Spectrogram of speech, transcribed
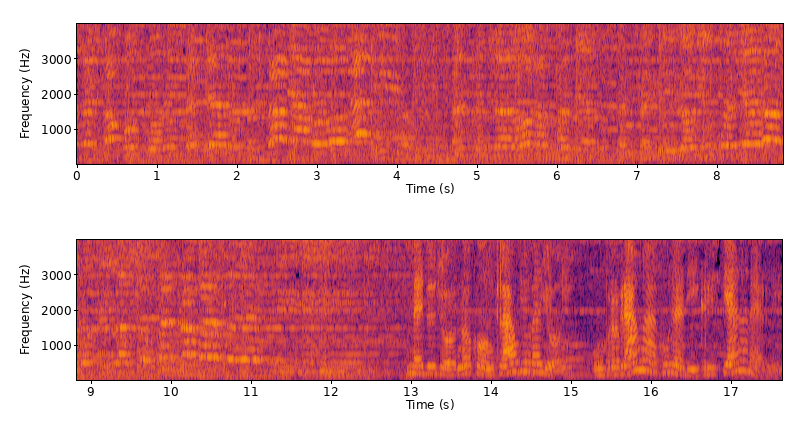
senza un posto né un sentiero, senza diavolo né Dio, senza il cielo da spalmiero, senza il grido di un guerriero, io ti lascio senza perderti. Mezzogiorno con Claudio Baglioni, un programma a cura di Cristiana Merli.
